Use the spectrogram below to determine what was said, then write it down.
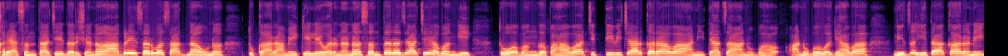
खऱ्या संताचे दर्शन आगळे सर्व साधनाहून. तुकारामे केले वर्णन संत रजाचे अभंगी. तो अभंग पहावा चित्ती विचार करावा आणि त्याचा अनुभव अनुभव घ्यावा. निजहिता कारणे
